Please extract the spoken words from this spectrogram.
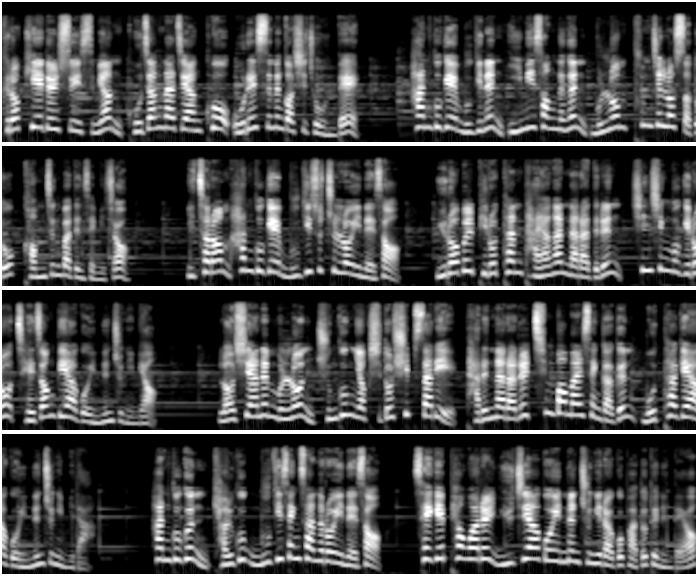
그렇기에 될 수 있으면 고장나지 않고 오래 쓰는 것이 좋은데 한국의 무기는 이미 성능은 물론 품질로서도 검증받은 셈이죠. 이처럼 한국의 무기 수출로 인해서 유럽을 비롯한 다양한 나라들은 신식 무기로 재정비하고 있는 중이며 러시아는 물론 중국 역시도 쉽사리 다른 나라를 침범할 생각은 못하게 하고 있는 중입니다. 한국은 결국 무기 생산으로 인해서 세계 평화를 유지하고 있는 중이라고 봐도 되는데요.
